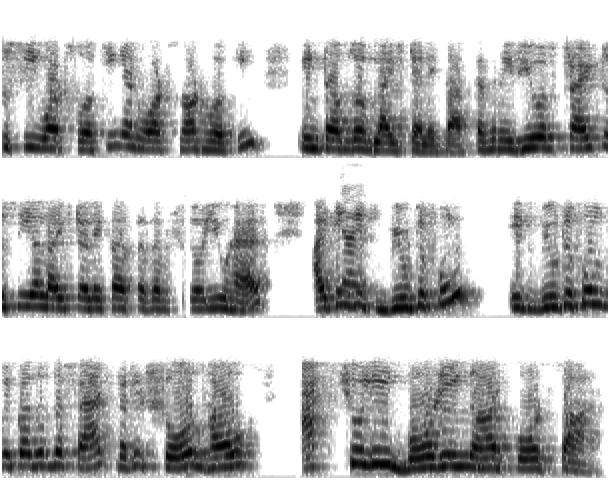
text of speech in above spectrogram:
to see what's working and what's not working in terms of live telecast. As in, if you have tried to see a live telecast, as I'm sure you have, I think it's beautiful. It's beautiful because of the fact that it shows how actually boring our courts are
